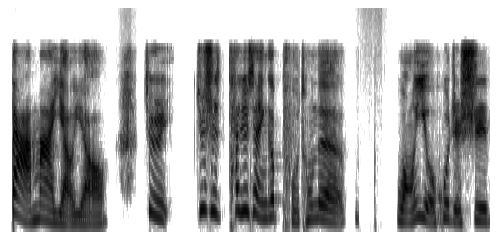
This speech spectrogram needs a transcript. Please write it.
大骂瑶瑶，就是就是他就像一个普通的网友或者是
